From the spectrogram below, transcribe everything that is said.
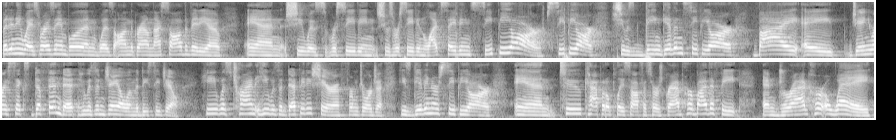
But anyways, Rosanne Boyland was on the ground. And I saw the video, and she was receiving she was receiving life saving CPR. CPR. She was being given CPR by a January 6th defendant who was in jail in the DC jail. He was trying, he was a deputy sheriff from Georgia. He's giving her CPR, and two Capitol police officers grab her by the feet and drag her away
